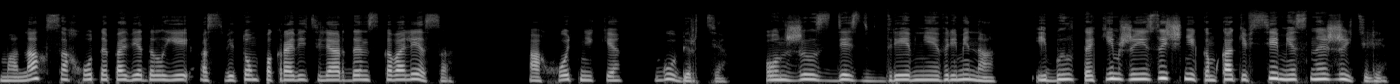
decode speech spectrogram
Монах с охотой поведал ей о святом покровителе Орденского леса, охотнике Губерте. Он жил здесь в древние времена и был таким же язычником, как и все местные жители.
